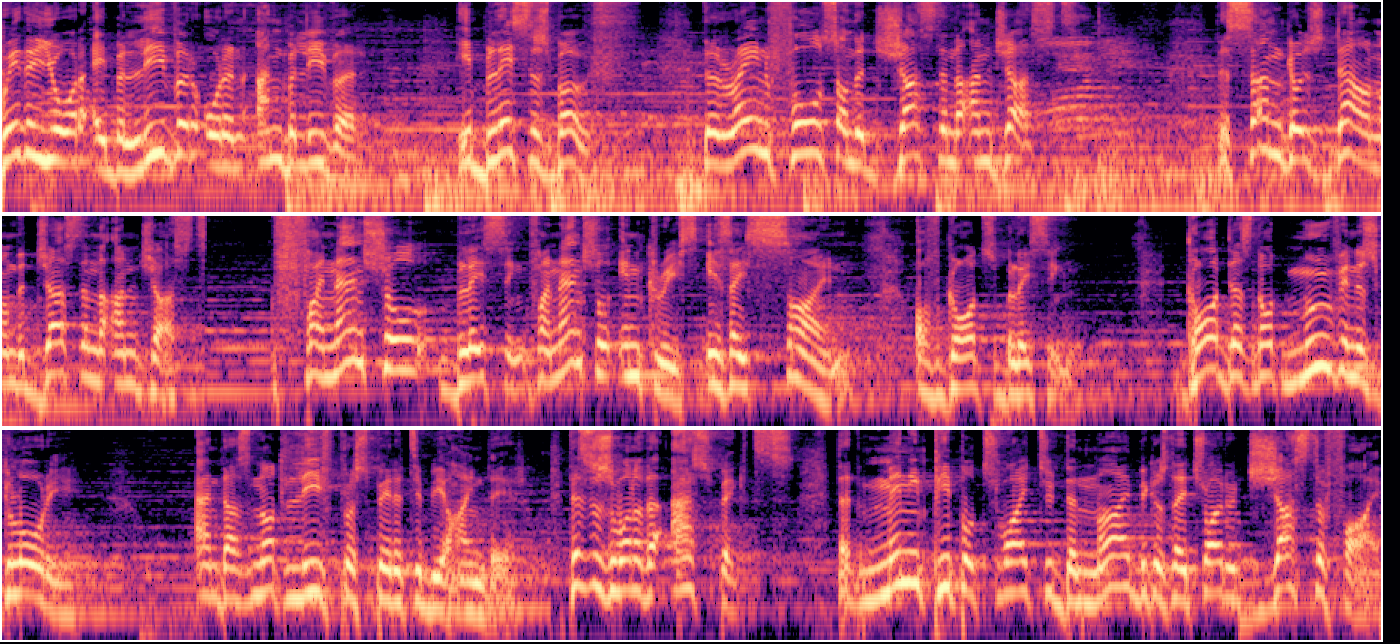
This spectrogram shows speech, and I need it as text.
Whether you are a believer or an unbeliever, He blesses both. The rain falls on the just and the unjust. The sun goes down on the just and the unjust. financial blessing, financial increase is a sign of God's blessing. God does not move in His glory and does not leave prosperity behind there. This is one of the aspects that many people try to deny because they try to justify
